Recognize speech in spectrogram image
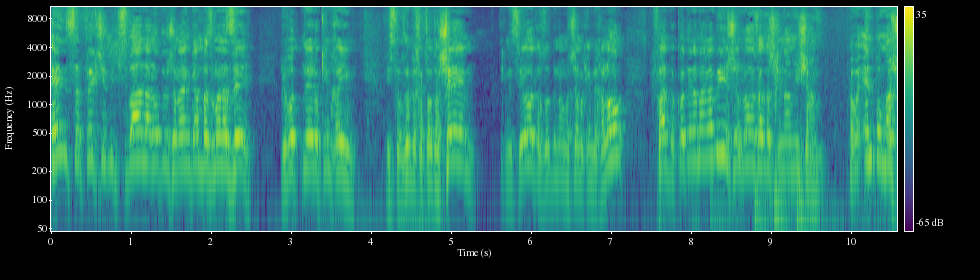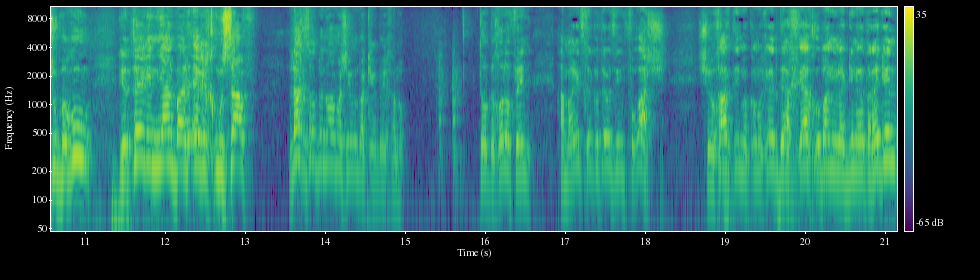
אין ספק שמצווה לעלות לירושלים גם בזמן הזה, לראות פני אלוקים חיים. להסתובב בחצות השם, בכנסיות, לעשות בנו השם מכם בחלום, בפרט בכותל המערבי, אשר לא עזב השכינה משם. כלומר, אין פה משהו ברור, יותר עניין בעל ערך מוסף, לחזות בנועם השם ולבקר בהיכלו. טוב, בכל אופן, המעריץ חלק כותב את זה במפורש, שהוכחתי במקום אחר, דאחרי החורבן ונהגים לעלות הרגל,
